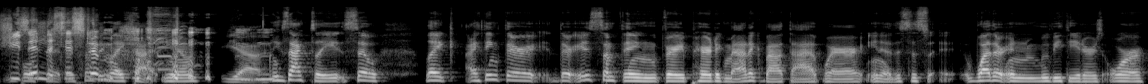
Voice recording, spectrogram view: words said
She's in the system. like that. You know. Yeah. Mhm. Exactly. So like I think there there is something very paradigmatic about that where, you know, this is whether in movie theaters or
